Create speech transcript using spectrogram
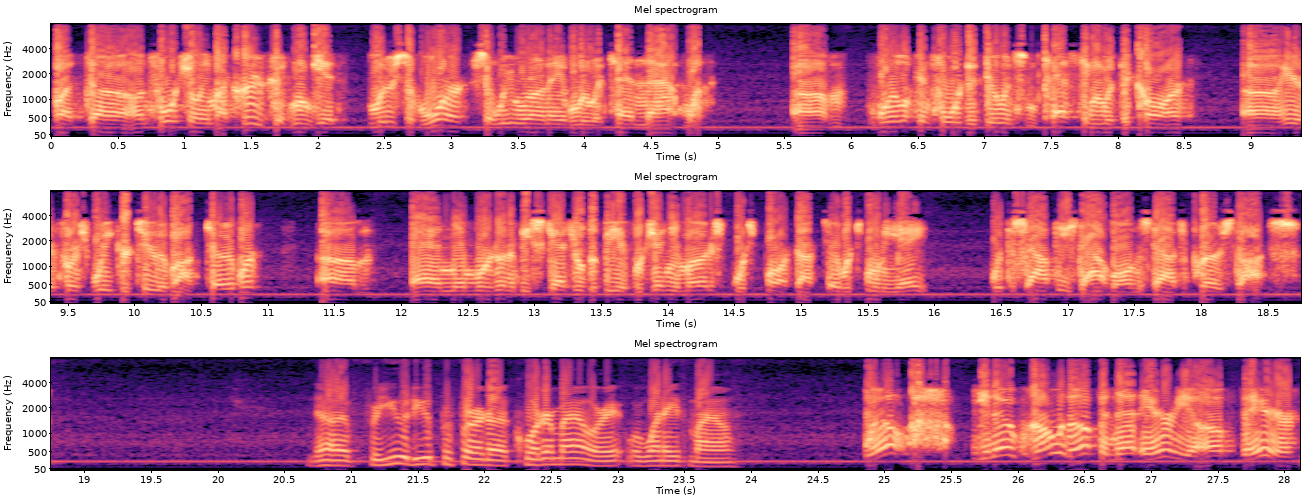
but uh, unfortunately, my crew couldn't get loose of work, so we were unable to attend that one. Um, we're looking forward to doing some testing with the car uh, here the first week or two of October. Um, and then we're going to be scheduled to be at Virginia Motorsports Park October 28th with the Southeast Outlaw Nostalgia Pro Stocks. Now, for you, do you prefer the quarter mile or or one eighth mile? Well, you know, growing up in that area up there,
